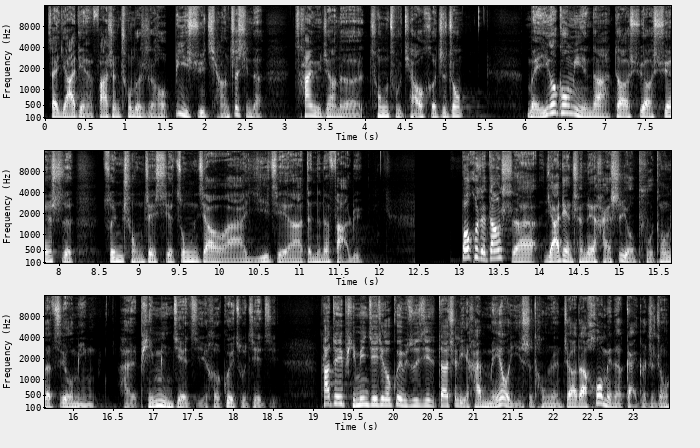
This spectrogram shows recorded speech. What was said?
在雅典发生冲突的时候，必须强制性的参与这样的冲突调和之中。每一个公民呢，都要需要宣誓。遵从这些宗教啊、仪节啊等等的法律，包括在当时啊，雅典城内还是有普通的自由民，还平民阶级和贵族阶级。他对于平民阶级和贵族阶级到这里还没有一视同仁，就要到后面的改革之中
